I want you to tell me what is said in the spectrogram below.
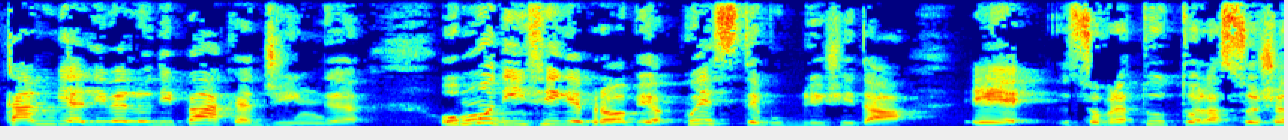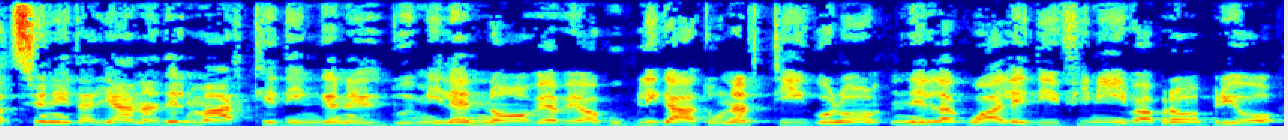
cambi a livello di packaging o modifiche proprio a queste pubblicità e soprattutto l'Associazione Italiana del Marketing nel 2009 aveva pubblicato un articolo nella quale definiva proprio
